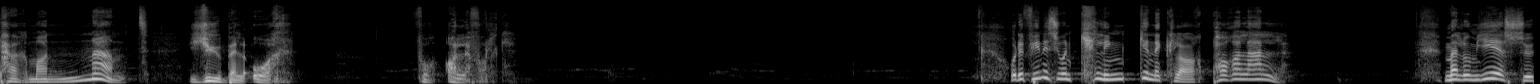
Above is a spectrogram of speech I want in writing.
permanent jubelår for alle folk. Og det finnes jo en klinkende klar parallell mellom Jesu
